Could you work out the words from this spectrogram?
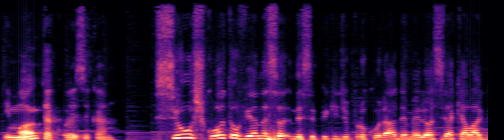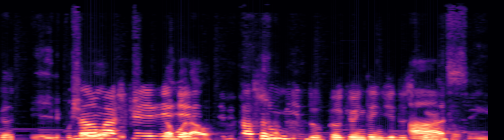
Tem muita coisa, cara. Se o Squirtle vier nessa, nesse pique de procurado, é melhor ser aquela gangue e ele puxar Não, o mas óculos. acho que ele, Na ele, moral. ele tá sumido, pelo que eu entendi do Ah, Squirtle. sim.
